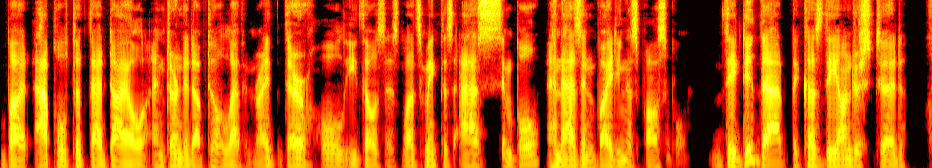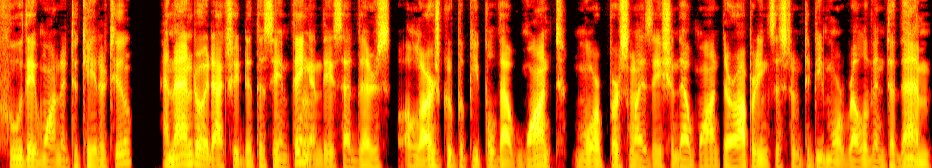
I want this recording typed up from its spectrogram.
but Apple took that dial and turned it up to 11, right? Their whole ethos is let's make this as simple and as inviting as possible. They did that because they understood who they wanted to cater to. And Android actually did the same thing. And they said there's a large group of people that want more personalization, that want their operating system to be more relevant to them.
